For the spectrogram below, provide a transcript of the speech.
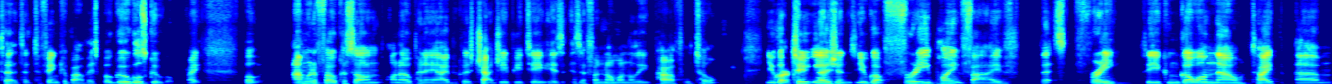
to, to think about this. But Google's Google, right? But I'm going to focus on on OpenAI because ChatGPT is is a phenomenally powerful tool. You've got two versions. You've got 3.5 that's free, so you can go on now. Type. Um,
